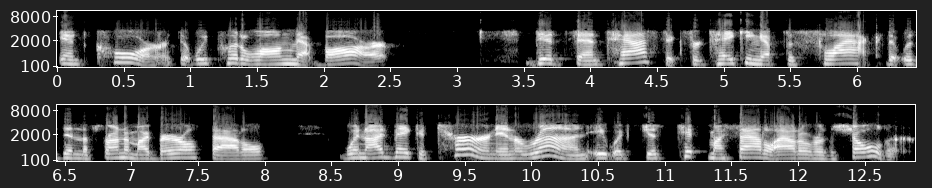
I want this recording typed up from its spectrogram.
inch core that we put along that bar did fantastic for taking up the slack that was in the front of my barrel saddle. When I'd make a turn in a run, it would just tip my saddle out over the shoulder.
